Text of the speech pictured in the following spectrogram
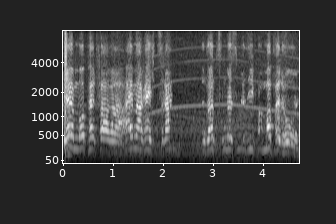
Der Mopedfahrer, einmal rechts ran. Ansonsten müssen wir sie vom Moped holen.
